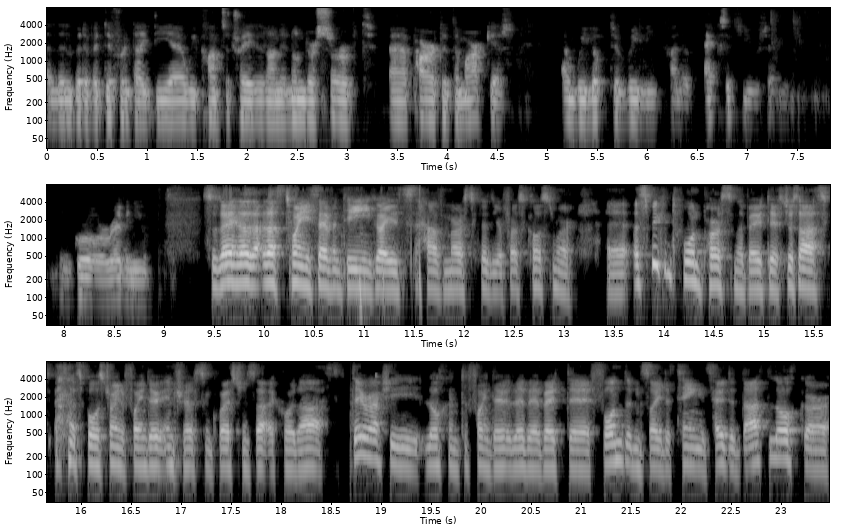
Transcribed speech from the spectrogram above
a little bit of a different idea. We concentrated on an underserved uh, part of the market, and we looked to really kind of execute and, and grow our revenue. So then that's 2017. You guys have Maersk as your first customer. Uh, I was speaking to one person about this, just ask, I suppose, trying to find out interesting questions that I could ask. They were actually looking to find out a little bit about the funding side of things. How did that look? Or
